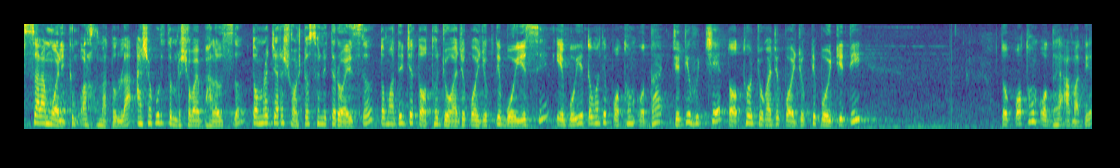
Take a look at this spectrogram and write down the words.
আসসালামু আলাইকুম রহমতুল্লাহ। আশা করি তোমরা সবাই ভালো আছো। তোমরা যারা ষষ্ঠ শ্রেণীতে রয়েছো, তোমাদের যে তথ্য, যোগাযোগ, প্রযুক্তি বই এসে এ বইয়ে তোমাদের প্রথম অধ্যায়, যেটি হচ্ছে তথ্য, যোগাযোগ, প্রযুক্তি, পরিচিতি। তো প্রথম অধ্যায় আমাদের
